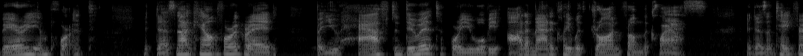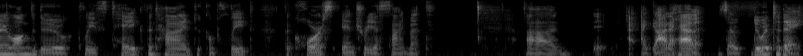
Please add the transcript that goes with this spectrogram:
very important. It does not count for a grade, but you have to do it or you will be automatically withdrawn from the class. It doesn't take very long to do. Please take the time to complete the course entry assignment. Uh, it, I, gotta have it, so do it today.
